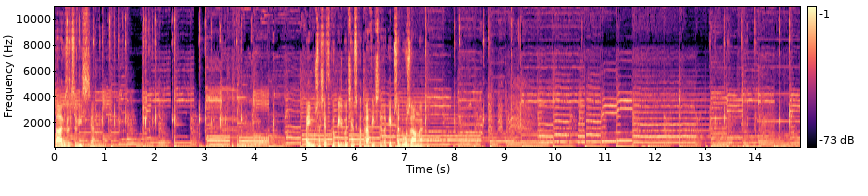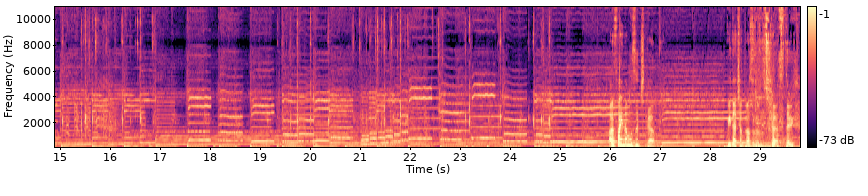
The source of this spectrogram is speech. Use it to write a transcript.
Tak, rzeczywiście. Ej, muszę się skupić, bo ciężko trafić te takie przedłużane. Ale fajna muzyczka. Widać od razu, że z tych,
